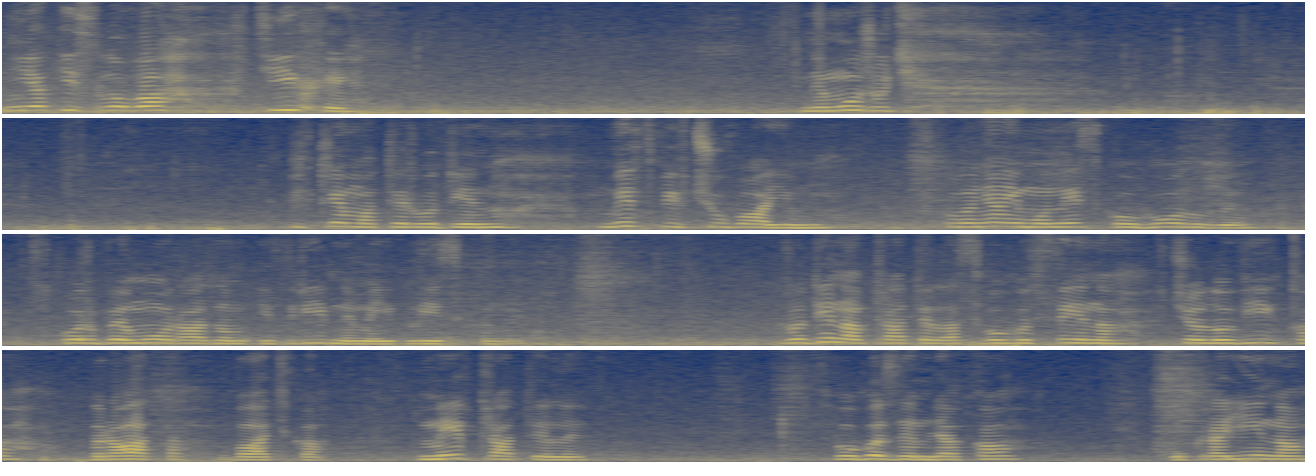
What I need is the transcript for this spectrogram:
Ніякі слова втіхи не можуть підтримати родину. Ми співчуваємо, склоняємо низько голови, скорбимо разом із рідними і близькими. Родина втратила свого сина, чоловіка, брата, батька. Ми втратили свого земляка. Україна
